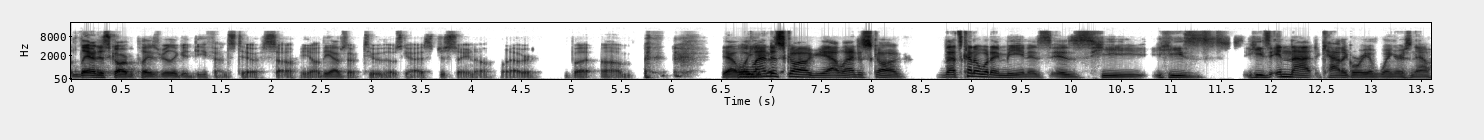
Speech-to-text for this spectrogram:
Garb plays really good defense too. So you know the Avs have two of those guys, just so you know, whatever. But um, yeah, well, well Landeskog, yeah, Landeskog. That's kind of what I mean. Is is he he's he's in that category of wingers now.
